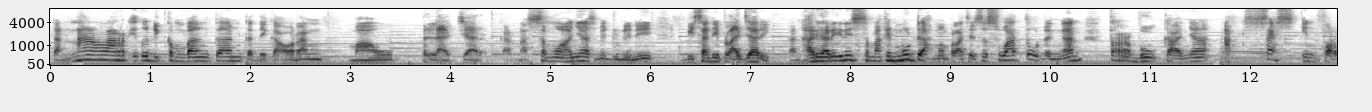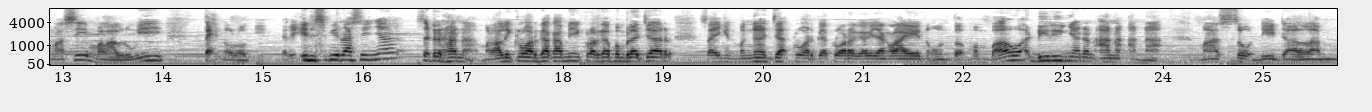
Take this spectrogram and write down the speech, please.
Dan nalar itu dikembangkan ketika orang mau belajar karena semuanya sebenarnya dunia ini bisa dipelajari dan hari-hari ini semakin mudah mempelajari sesuatu dengan terbukanya akses informasi melalui teknologi. Jadi inspirasinya sederhana. Melalui keluarga kami, keluarga pembelajar, saya ingin mengajak keluarga-keluarga yang lain untuk membawa dirinya dan anak-anak masuk di dalam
